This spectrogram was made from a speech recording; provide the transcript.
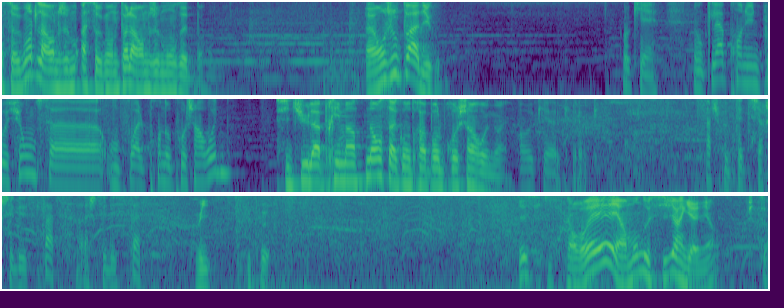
Ça augmente la range de mon... Ah ça augmente pas la range de mon Z. Euh, on joue pas du coup. Ok. Donc là, prendre une potion, ça, on pourra le prendre au prochain round? Si tu l'as pris maintenant, ça comptera pour le prochain round, ouais. Ok, ok, ok. Ah, je peux peut-être chercher des stats, acheter des stats. Tu peux. Et c'est qui En vrai, il y a un monde où Sivir gagne, hein. Putain.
